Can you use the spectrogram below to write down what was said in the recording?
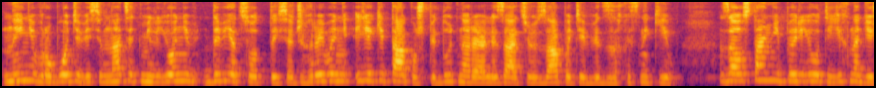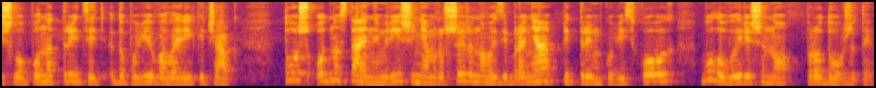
Нині в роботі 18 мільйонів 900 тисяч гривень, які також підуть на реалізацію запитів від захисників. За останній період їх надійшло понад 30, доповів Валерій Кичак. Тож одностайним рішенням розширеного зібрання підтримку військових було вирішено продовжити.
